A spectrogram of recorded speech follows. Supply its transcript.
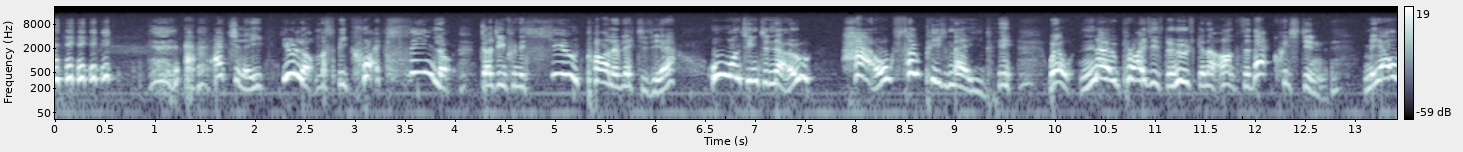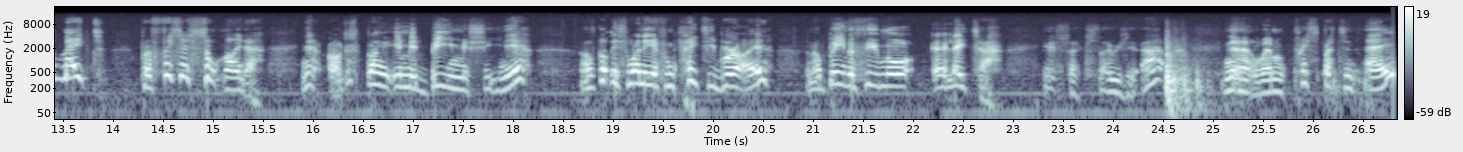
Actually, you lot must be quite a clean lot, judging from this huge pile of letters here, all wanting to know how soap is made. well, no prizes to who's going to answer that question. Me old mate, Professor Saltminer. Now, I'll just bung it in my beam machine here. I've got this one here from Katie Bryan, and I'll beam a few more uh, later. Yes, so close it up. Now, um, press button A.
